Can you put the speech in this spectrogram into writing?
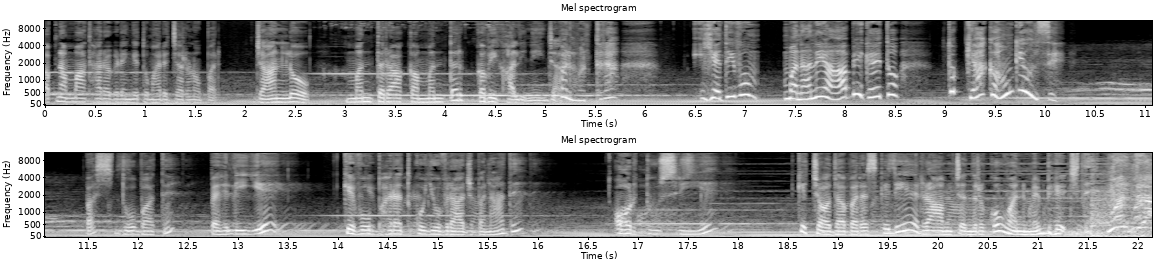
अपना माथा रगड़ेंगे तुम्हारे चरणों पर। जान लो मंत्रा का मंत्र कभी खाली नहीं जा पर मंत्रा यदि वो मनाने आ भी गए तो तो क्या कहूँगी उनसे? बस दो बातें। पहली ये कि वो भरत को युवराज बना दे और दूसरी ये कि चौदह बरस के लिए रामचंद्र को वन में भेज दे। मंत्रा!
